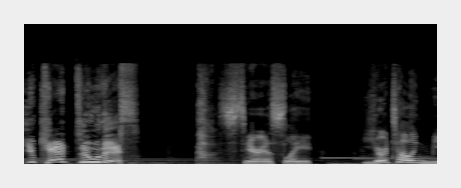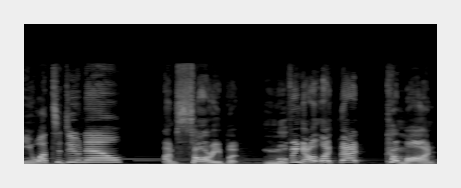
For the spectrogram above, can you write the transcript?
you can't do this! Seriously? You're telling me what to do now? I'm sorry, but moving out like that? Come on,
